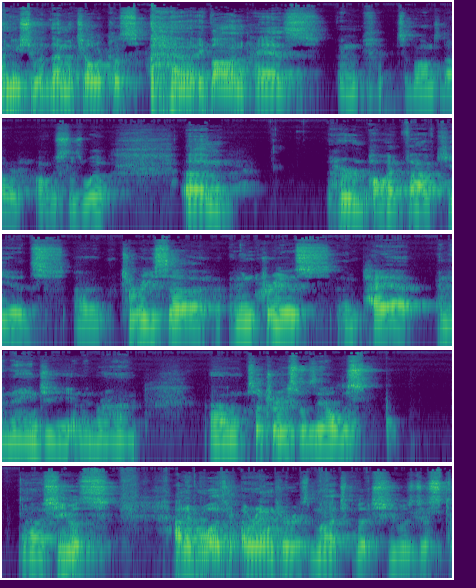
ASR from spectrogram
I knew she wasn't that much older because Yvonne has, and it's Yvonne's daughter, obviously, as well. Um, her and Paul had five kids uh, Teresa, and then Chris, and then Pat, and then Angie, and then Ryan. Um, so Teresa was the oldest. Uh, she was, I never was around her as much, but she was just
